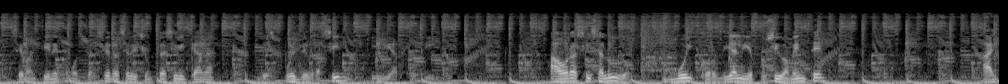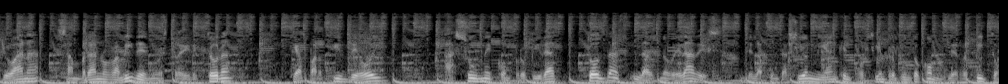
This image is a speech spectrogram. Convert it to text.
se mantiene como tercera selección clasificada después de Brasil y de Argentina. Ahora sí saludo muy cordial y efusivamente a Joana Zambrano Ramírez, nuestra directora, que a partir de hoy asume con propiedad todas las novedades de la Fundación miangelporsiempre.com. Le repito,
